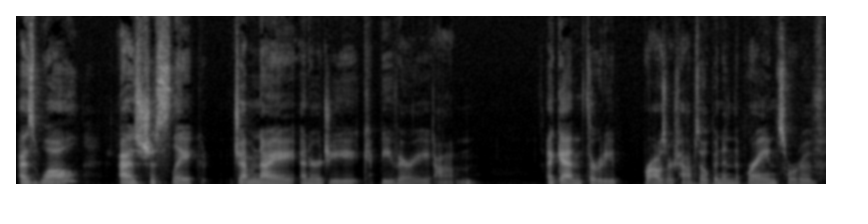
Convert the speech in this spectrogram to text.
as well as just like Gemini energy can be very, um, again, 30 browser tabs open in the brain sort of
